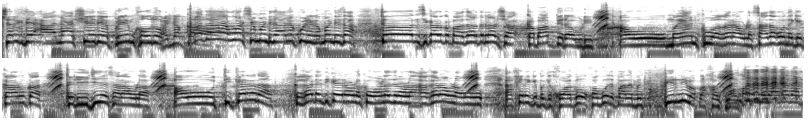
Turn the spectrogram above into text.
چرګ دی اعلی شی دی پریم خودو خدا ورشه منډه داله کولې منډه ځه ته د سکارو کا بازار ته لاړ شه کباب دی راوړي او میان کو غره راوړه ساده غونډه کې کار وکا کلیجی ده سره راوړه او تیکره ده کغړه دی کړه راوړه کوړه دی راوړه هغه راوړه او اخر کې پکې خواګو خواګو د پاره پیرنی و پخا کو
